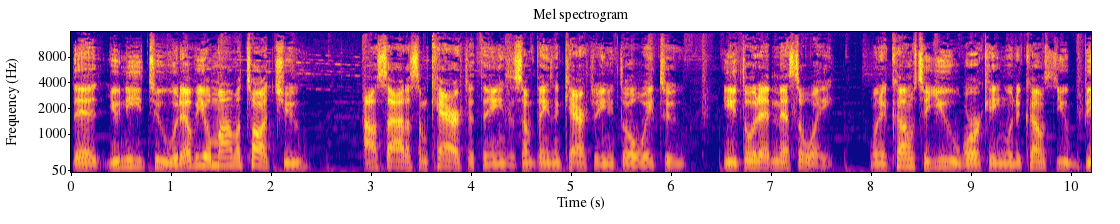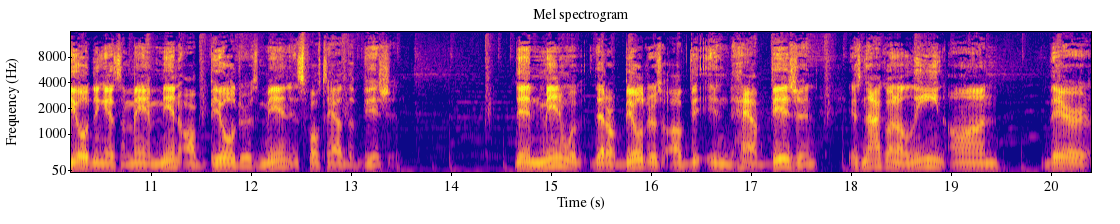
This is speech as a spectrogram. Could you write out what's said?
that you need to, whatever your mama taught you, outside of some character things, and some things in character you throw away too, you throw that mess away. When it comes to you working, when it comes to you building as a man, men are builders. Men is supposed to have the vision then men with, that are builders of and have vision is not going to lean on their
